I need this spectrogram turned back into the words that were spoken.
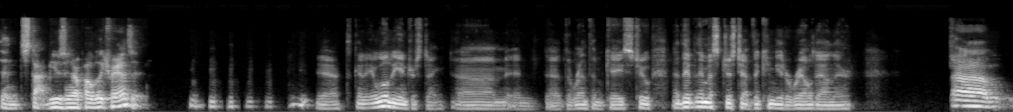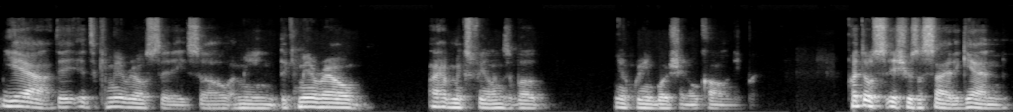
then stop using our public transit. yeah, it's gonna it will be interesting. Um, and uh, the Wrentham case too. They they must just have the commuter rail down there. Um, yeah, they, it's a commuter rail city. So I mean, the commuter rail I have mixed feelings about you know, Greenbush and Old Colony. But put those issues aside again,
